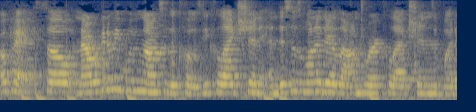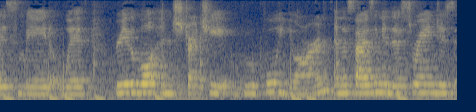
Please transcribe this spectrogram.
Okay, so now we're gonna be moving on to the Cozy collection, and this is one of their loungewear collections, but it's made with breathable and stretchy bouclé yarn. And the sizing in this range is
